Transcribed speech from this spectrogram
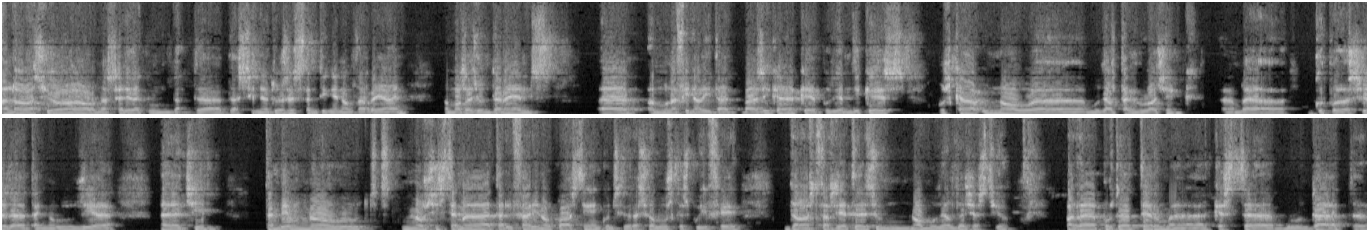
en relació a una sèrie de, de, de signatures que estan tinguent el darrer any amb els ajuntaments eh, amb una finalitat bàsica que podríem dir que és buscar un nou eh, model tecnològic amb la incorporació de tecnologia eh, xip, també un nou, nou sistema tarifari en el qual es tingui en consideració l'ús que es pugui fer de les targetes i un nou model de gestió. Per eh, portar a terme aquesta voluntat eh,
